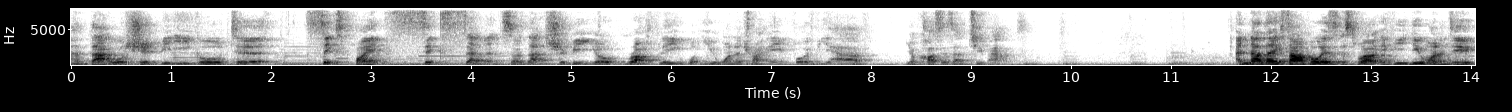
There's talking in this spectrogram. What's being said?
and that will should be equal to 6.67. So that should be your roughly what you want to try aim for if you have your cost is at two pounds. Another example is as well if you do want to do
